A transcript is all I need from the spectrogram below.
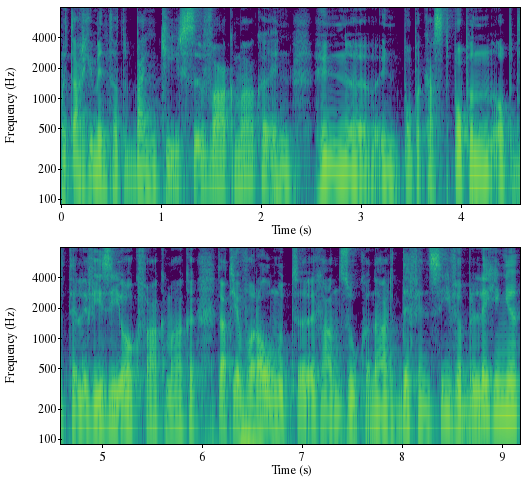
het argument dat bankiers vaak maken en hun, uh, hun poppenkastpoppen op de televisie ook vaak maken, dat je vooral moet uh, gaan zoeken naar defensieve beleggingen,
